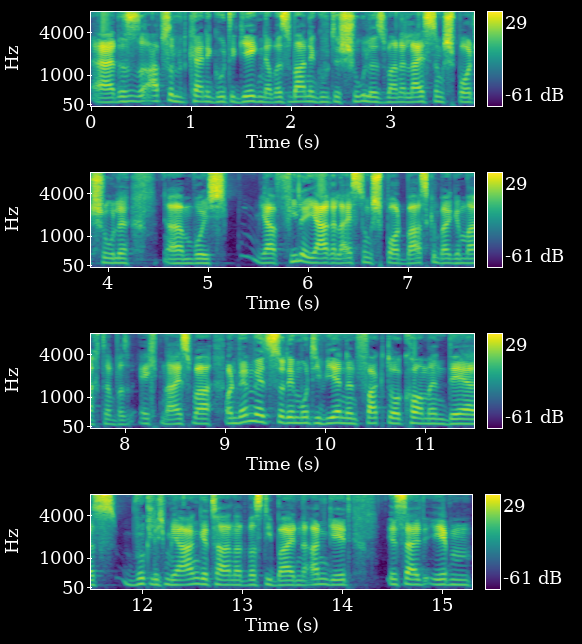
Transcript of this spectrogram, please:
äh, das ist absolut keine gute Gegend, aber es war eine gute Schule. Es war eine Leistungssportschule, ähm, wo ich ja viele Jahre Leistungssport Basketball gemacht habe, was echt nice war. Und wenn wir jetzt zu dem motivierenden Faktor kommen, der es wirklich mir angetan hat, was die beiden angeht, ist halt eben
